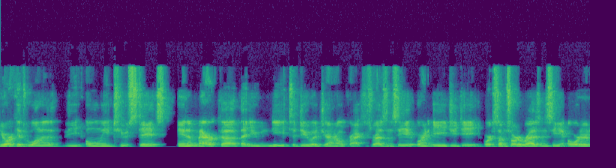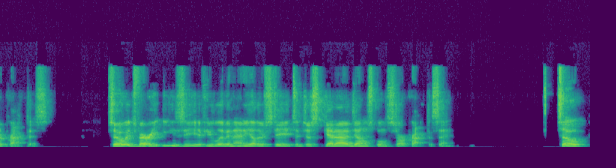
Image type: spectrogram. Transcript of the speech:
New York is one of the only two states in America that you need to do a general practice residency or an AGD or some sort of residency in order to practice. So it's very easy if you live in any other state to just get out of dental school and start practicing. So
